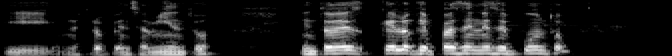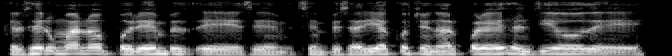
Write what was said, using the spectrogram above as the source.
y nuestro pensamiento. Entonces, ¿qué es lo que pasa en ese punto? Que el ser humano podría eh, se, se, empezaría a cuestionar cuál es el sentido de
